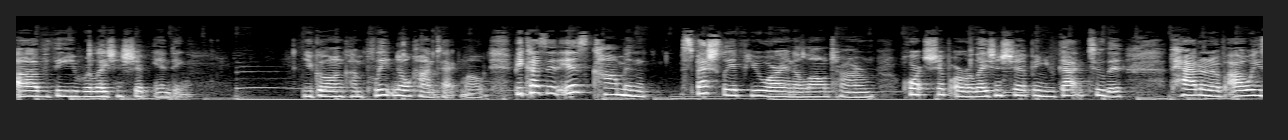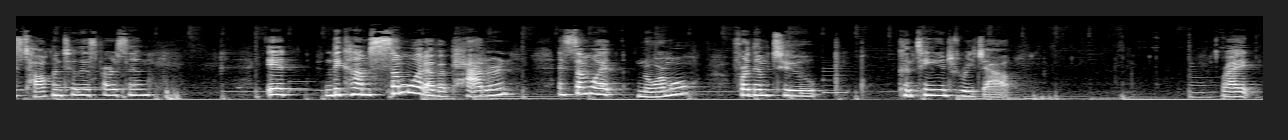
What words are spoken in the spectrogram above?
of the relationship ending. You go on complete no contact mode because it is common especially if you are in a long term courtship or relationship and you've gotten to the pattern of always talking to this person, it becomes somewhat of a pattern and somewhat normal for them to continue to reach out. Right?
